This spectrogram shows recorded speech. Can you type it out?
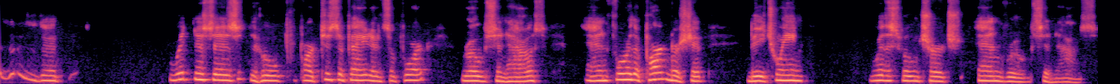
the witnesses who participate and support Robeson House and for the partnership between Witherspoon Church and Robeson House.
